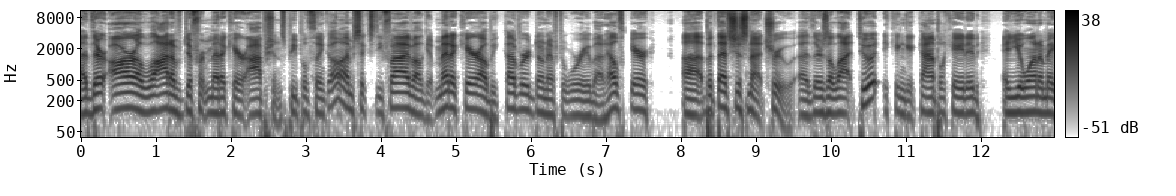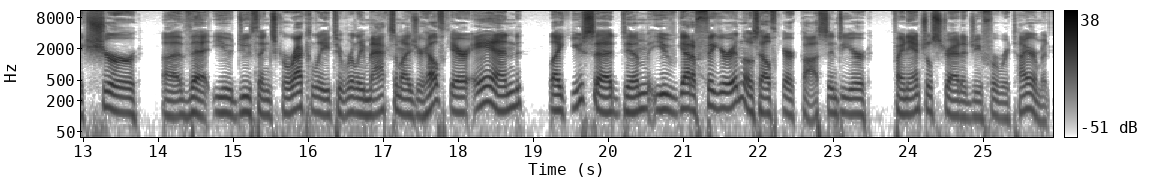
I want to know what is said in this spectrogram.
Uh, there are a lot of different Medicare options. People think, oh, I'm 65, I'll get Medicare, I'll be covered, don't have to worry about health care. Uh, but that's just not true. Uh, there's a lot to it, it can get complicated, and you want to make sure uh, that you do things correctly to really maximize your health care. And like you said, Tim, you've got to figure in those health care costs into your financial strategy for retirement.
